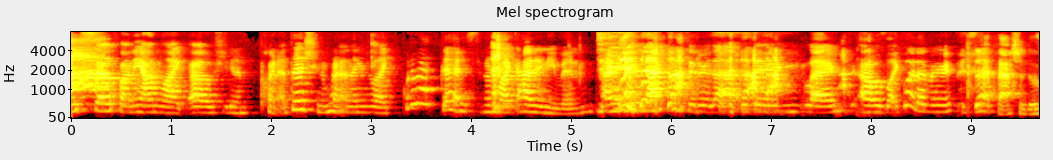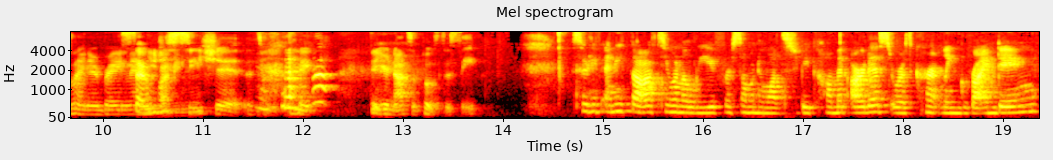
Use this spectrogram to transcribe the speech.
It's so funny. I'm like, oh, she's gonna point at this. She's gonna point, at, and then you're like, what about this? And I'm like, I didn't even, I didn't even consider that thing. Like, I was like, whatever. It's that fashion designer brain, man. So you just see shit that's like, that you're not supposed to see. So, do you have any thoughts you want to leave for someone who wants to become an artist or is currently grinding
